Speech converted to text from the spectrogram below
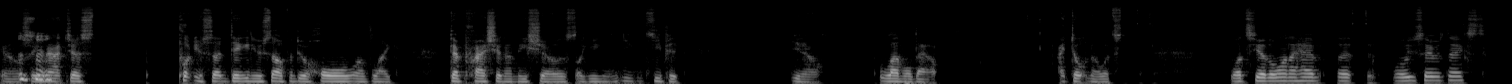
you know, so you're not just putting yourself, digging yourself into a hole of like depression on these shows. Like you can, you can keep it, you know, leveled out. I don't know what's, what's the other one I have? That what would you say was next?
